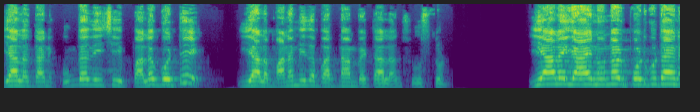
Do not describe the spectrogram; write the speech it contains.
ఇవాళ దాన్ని కుంగదీసి పలగొట్టి ఇవాళ మన మీద బద్నాం పెట్టాలని చూస్తుండు. ఇవాళ ఇక ఆయన ఉన్నాడు పొడుగుట ఆయన.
